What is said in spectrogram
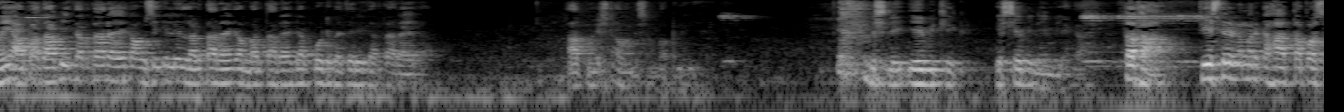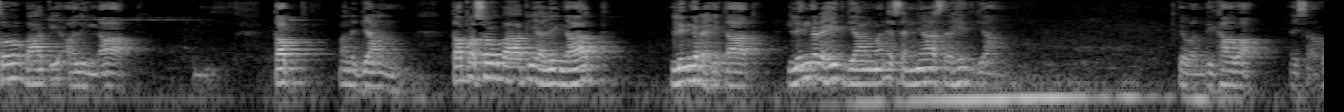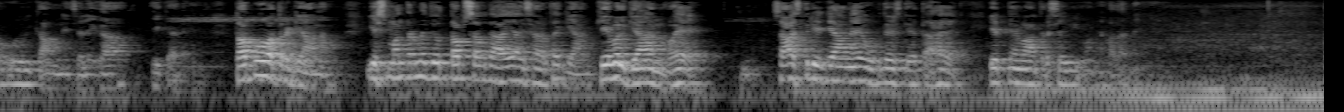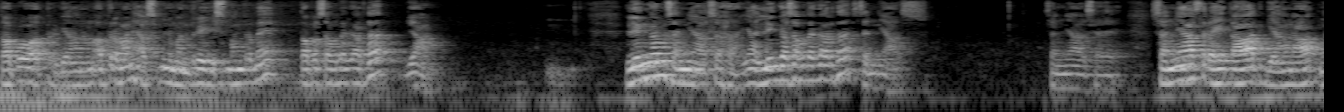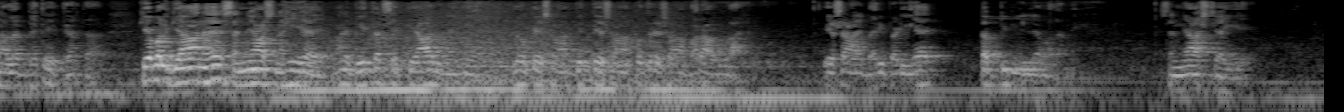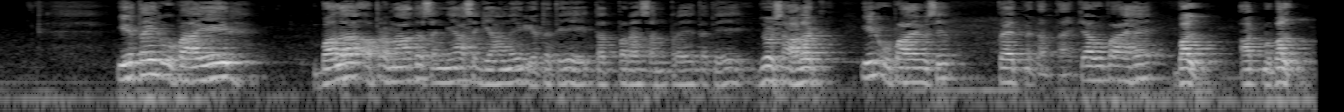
वही आपाधापी करता रहेगा, उसी के लिए लड़ता रहेगा, मरता रहेगा, कोर्ट कचेरी करता रहेगा। आत्मनिष्ठा होने संभव नहीं है। इसलिए ये भी ठीक, इससे भी नहीं मिलेगा। तथा तीसरे नंबर कहा, तपसो बापी अलिंगात। तप, मान ज्ञान। तपसो बापी अलिंगात। लिंग रहितात लिंग रहित ज्ञान माने संन्यास रहित ज्ञान। केवल दिखावा, ऐसा हो भी काम नहीं चलेगा, ये कह रहे हैं। तपो अत्र ज्ञान इस मंत्र में जो तप शब्द आया, इसका अर्थ ज्ञान। केवल ज्ञान है शास्त्रीय ज्ञान है, उपदेश देता है, इतने मात्र से भी होने वाला नहीं तपो अत्र ज्ञान अत्र माने अश्विन मंत्र, इस मंत्र में तप शब्द का अर्थ ज्ञान। लिंगम संन्यास यहाँ लिंग शब्द का अर्थ संन्यास। संन्यास है। संन्यास रहतात ज्ञानात न लभ्यते केवल ज्ञान है, संन्यास नहीं है, माने भीतर से त्याग नहीं है। लोकेशणा वित्तेषणा पुत्रेषणा भरा हुआ है। ये शाह भरी पड़ी है, तब भी मिलने वाला नहीं है। संन्यास चाहिए। ये तैर उपाय बल अप्रमाद संन्यास ज्ञान यतते, तत्पर संप्रयतते। जो साधक इन उपायों से प्रयत्न करता है, क्या उपाय है? बल, आत्मबल।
